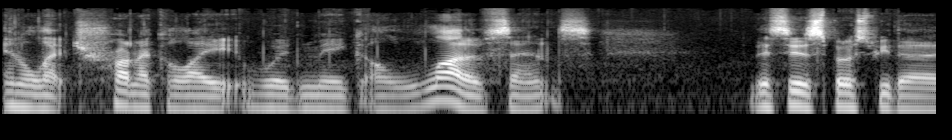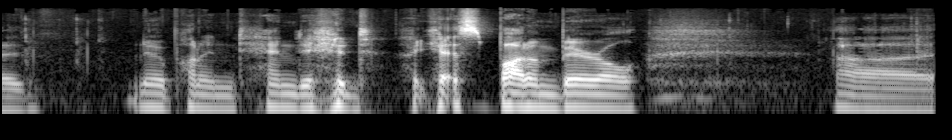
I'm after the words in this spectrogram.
an electronic light would make a lot of sense. This is supposed to be the, no pun intended, I guess, bottom barrel uh,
